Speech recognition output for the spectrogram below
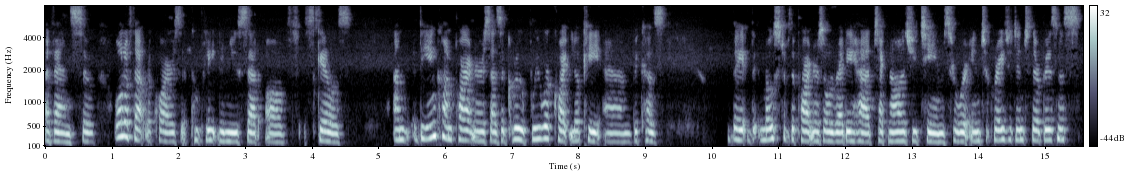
events. So, all of that requires a completely new set of skills. And the INCON partners as a group, we were quite lucky um, because they, the, most of the partners already had technology teams who were integrated into their business.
